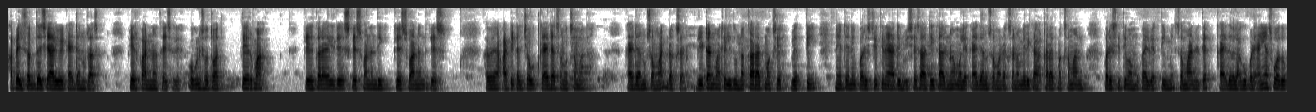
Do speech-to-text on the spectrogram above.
આપેલ શબ્દ છે, આ કાયદાનું શાસન. ફેરફાર ન થઈ શકે. ઓગણીસો તોતેરમાં કે કરાયેલ કેસ, કેશવાનંદી, કેશવાનંદ કેસ. હવે આર્ટિકલ ચૌદ કાયદા સમક્ષ સમાતા કાયદાનું સમાન રક્ષણ. બ્રિટનમાંથી લીધું નકારાત્મક છે. વ્યક્તિને તેની પરિસ્થિતિને આધીન વિશેષાધિકાર ન મળે કાયદાનું સમાન રક્ષણ અમેરિકા હકારાત્મક સમાન પરિસ્થિતિમાં મુકાયેલ વ્યક્તિને સમાન રીતે કાયદો લાગુ પડે. અહીંયા શું હતું?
